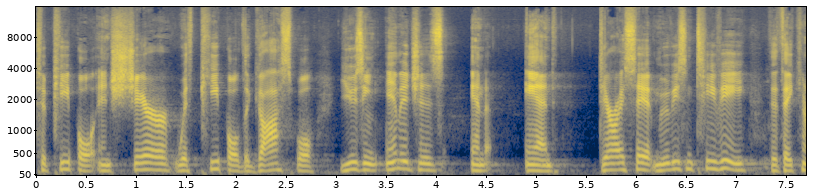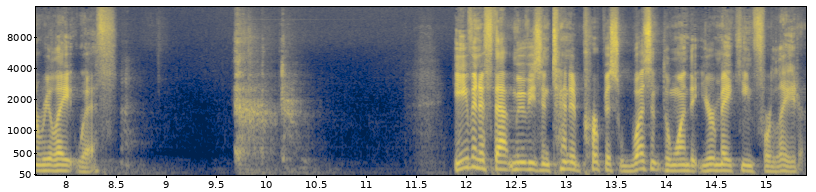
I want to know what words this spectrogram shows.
to people and share with people the gospel using images and, and dare I say it, movies and TV that they can relate with. Even if that movie's intended purpose wasn't the one that you're making for later.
